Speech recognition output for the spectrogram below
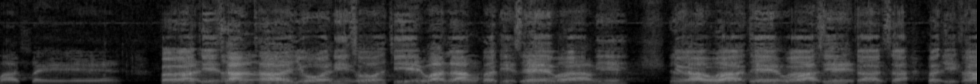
มาเส ปฏิสังขายโยนิโสจีวลังปฏิเสวามิยาวาเทวาสิตัสสะปฏิคา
